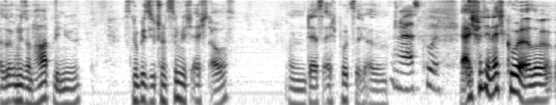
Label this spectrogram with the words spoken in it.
Also irgendwie so ein Hart-Vinyl. Snoopy sieht schon ziemlich echt aus. Und der ist echt putzig. Also. Ja, ist cool. Ja, ich finde den echt cool. Also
